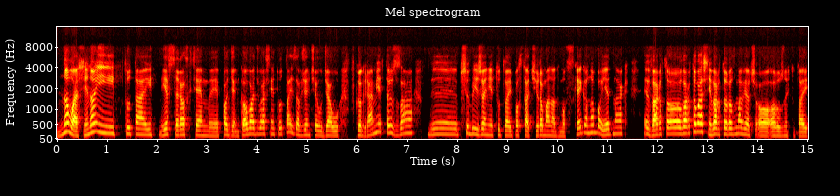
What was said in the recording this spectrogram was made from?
No właśnie, no i tutaj jeszcze raz chciałem yy, podziękować właśnie tutaj za wzięcie udziału w programie, też za yy, przybliżenie tutaj postaci Romana Dmowskiego, no bo jednak warto, warto właśnie, warto rozmawiać o, o różnych tutaj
